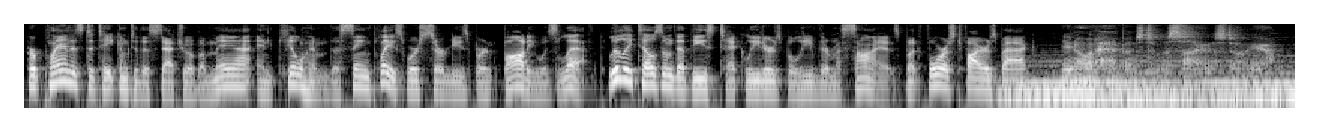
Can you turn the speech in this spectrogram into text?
Her plan is to take him to the statue of Amaya and kill him, the same place where Sergei's burnt body was left. Lily tells him that these tech leaders believe they're messiahs, but Forest fires back, You know what happens to messiahs, don't you?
